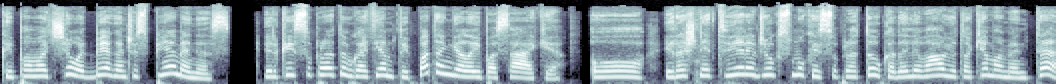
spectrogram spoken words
kai pamačiau atbėgančius piemenis ir kai supratau, kad jiem taip pat angelai pasakė, o ir aš netvėrė džiaugsmu, kai supratau, kad dalyvauju tokia momente,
